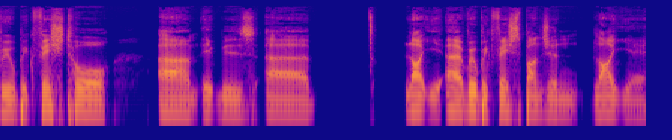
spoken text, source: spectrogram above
Real Big Fish tour. Um, it was uh Light uh, Real Big Fish, Sponge, and Lightyear.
